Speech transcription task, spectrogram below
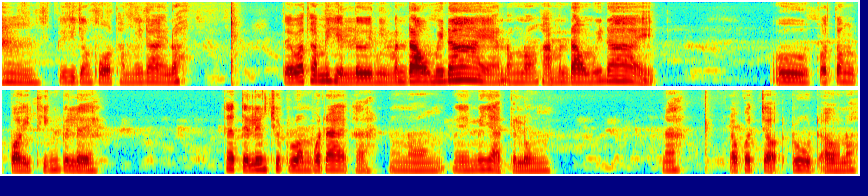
อืม พี่ก็ยังพอทำไม่ได้เนาะแต่ว่าถ้าไม่เห็นเลยนี่ มันเดาไม่ได้อะน้องๆค่ะมันเดาไม่ได้ เออ ก็ต้องปล่อยทิ้งไปเลย ถ้าจะเล่นชุดรวมก็ได้ค่ะ น้องๆไม่ไม่อยากจะลงนะ เราก็เจาะรูดเอาเนาะ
